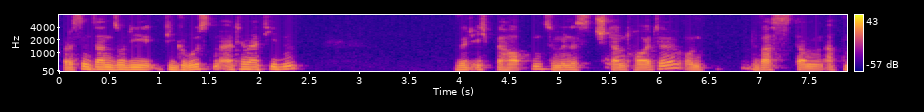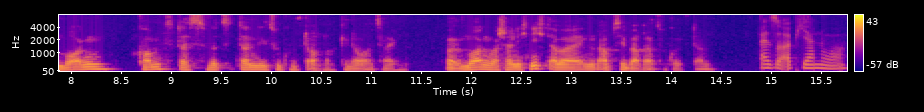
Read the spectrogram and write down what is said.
Aber das sind dann so die, die größten Alternativen, würde ich behaupten, zumindest Stand heute. Und was dann ab morgen kommt, das wird dann die Zukunft auch noch genauer zeigen. Morgen wahrscheinlich nicht, aber in absehbarer Zukunft dann. Also ab Januar.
